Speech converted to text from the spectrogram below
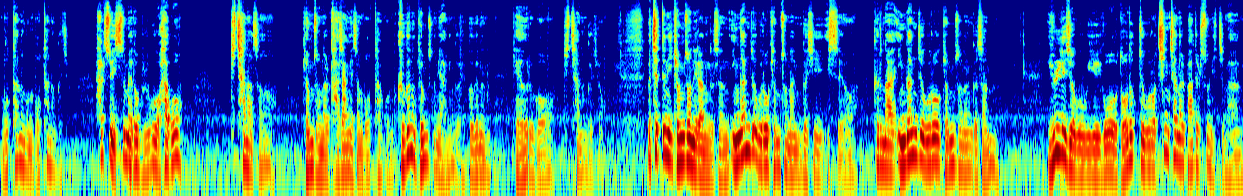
못하는 건 못하는 거죠. 할 수 있음에도 불구하고 귀찮아서 겸손을 가장해서 못하고 그거는 겸손이 아닌 거예요. 그거는 게으르고 귀찮은 거죠. 어쨌든 이 겸손이라는 것은 인간적으로 겸손한 것이 있어요. 그러나 인간적으로 겸손한 것은 윤리적이고 도덕적으로 칭찬을 받을 수는 있지만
